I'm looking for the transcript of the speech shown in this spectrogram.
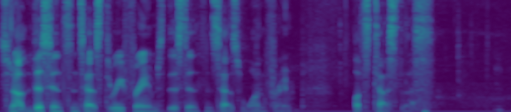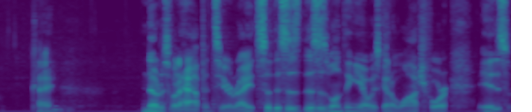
So now this instance has three frames. This instance has one frame. Let's test this. Okay notice what happens here, right? So this is this is one thing you always got to watch for is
